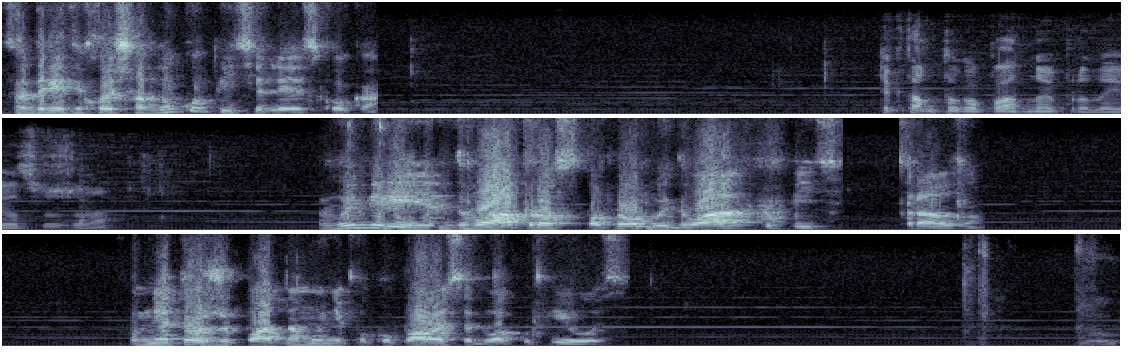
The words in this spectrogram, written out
Смотри, ты хочешь одну купить или сколько? Так там только по одной продается же, да? Выбери два, просто попробуй два купить сразу. У меня тоже по одному не покупалось, а два купилось. Ну,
